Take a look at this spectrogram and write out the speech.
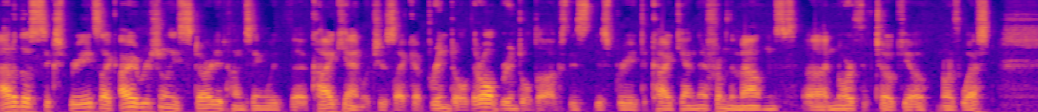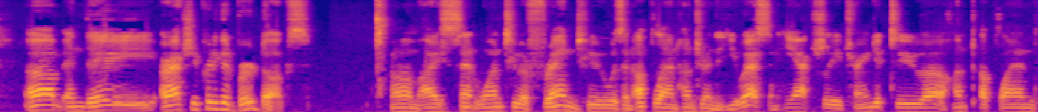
out of those six breeds, like I originally started hunting with the Kaiken, which is like a brindle. They're all brindle dogs. This this breed, the Kaiken, they're from the mountains uh, north of Tokyo, northwest, um, and they are actually pretty good bird dogs. Um, I sent one to a friend who was an upland hunter in the U.S., and he actually trained it to uh, hunt upland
